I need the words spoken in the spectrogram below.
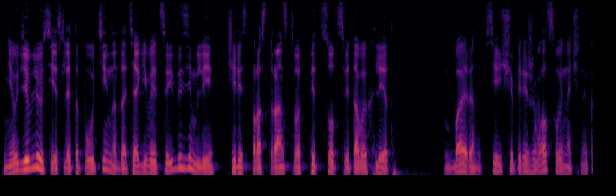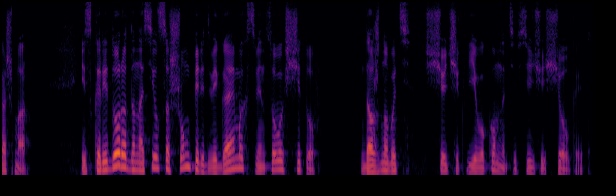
Не удивлюсь, если эта паутина дотягивается и до Земли через пространство в 500 световых лет. Байрон все еще переживал свой ночной кошмар. Из коридора доносился шум передвигаемых свинцовых щитов. Должно быть, счетчик в его комнате все еще щелкает.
